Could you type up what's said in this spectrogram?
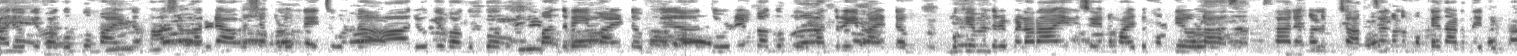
ആരോഗ്യ വകുപ്പുമായിട്ട് മാഷന്മാരുടെ ആവശ്യങ്ങൾ ഉന്നയിച്ചുകൊണ്ട് ആരോഗ്യ വകുപ്പ് മന്ത്രിയുമായിട്ടും തൊഴിൽ വകുപ്പ് മന്ത്രിയുമായിട്ടും മുഖ്യമന്ത്രി പിണറായി വിജയനുമായിട്ടും ഒക്കെയുള്ള സംസാരങ്ങളും ചർച്ചകളും ഒക്കെ നടന്നിട്ടുണ്ട്.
